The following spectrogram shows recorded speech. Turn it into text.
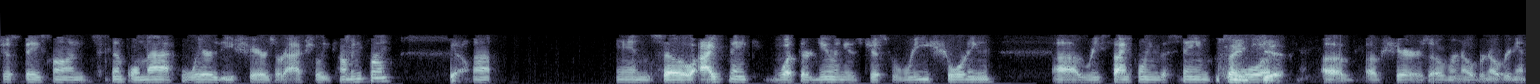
just based on simple math, where these shares are actually coming from. Yeah. Uh, and so I think what they're doing is just reshorting, uh, recycling the same pool same of, of, of shares over and over and over again,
